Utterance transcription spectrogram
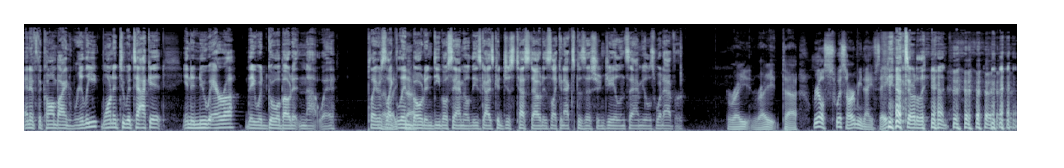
And if the combine really wanted to attack it in a new era, they would go about it in that way. Players I like, like Lynn that. Bowden, Deebo Samuel, these guys could just test out as like an exposition, Jaylen Samuels, whatever. Right, right. Uh, real Swiss Army knives, eh? Yeah, totally.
